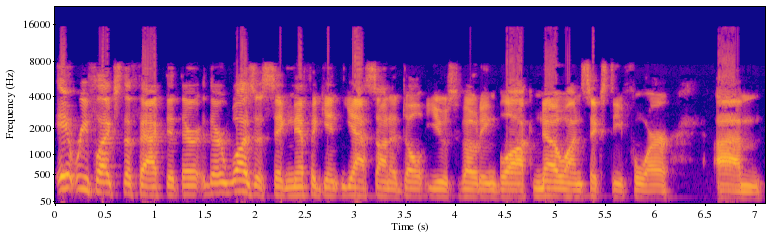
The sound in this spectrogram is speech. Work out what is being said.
it reflects the fact that there there was a significant yes on adult use voting block, no on 64. Um,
